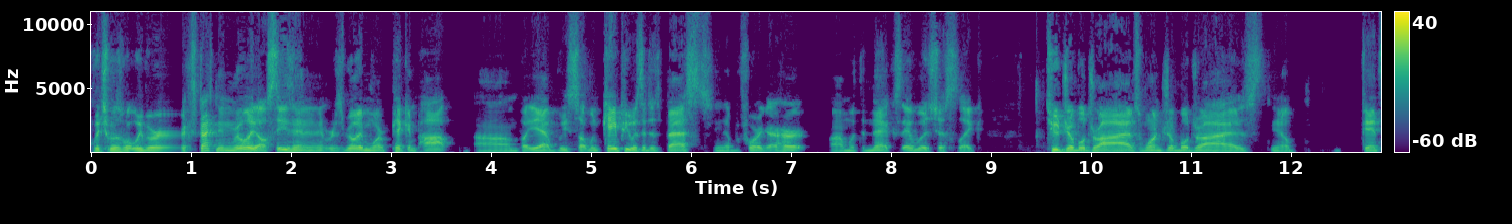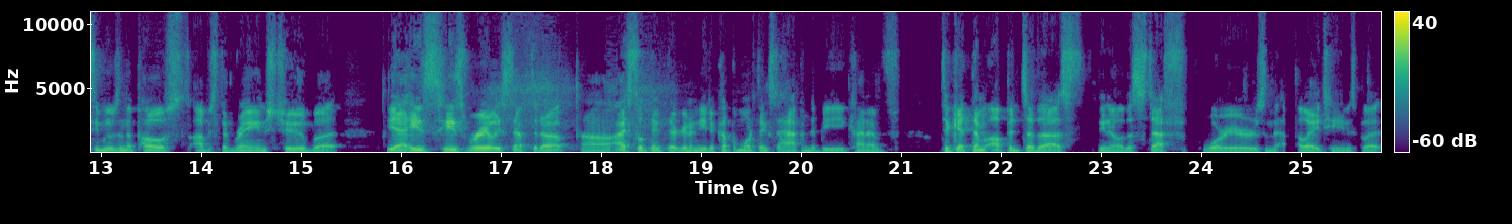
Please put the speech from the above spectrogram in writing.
which was what we were expecting really all season, and it was really more pick and pop. Um, but yeah, we saw when KP was at his best, you know, before he got hurt um, with the Knicks, it was just like two dribble drives, one dribble drives, you know, fancy moves in the post, obviously the range too. But yeah, he's he's really stepped it up. Uh, I still think they're going to need a couple more things to happen to be kind of to get them up into the you know the Steph Warriors and the LA teams, but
